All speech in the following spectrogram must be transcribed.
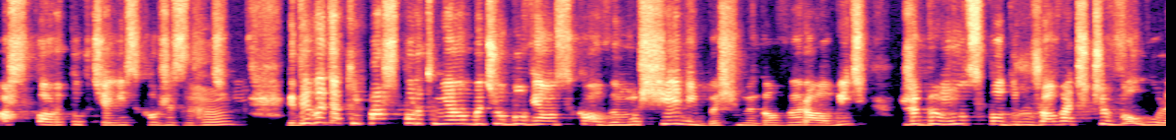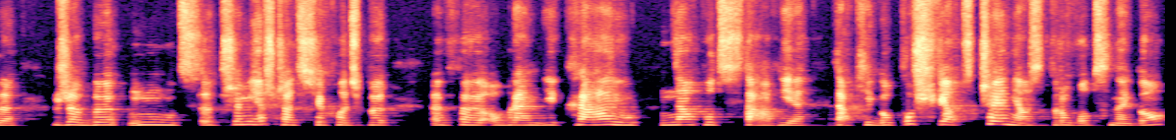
paszportu chcieli skorzystać. Mhm. Gdyby taki paszport miał być obowiązkowy, musielibyśmy go wyrobić, żeby móc podróżować, czy w ogóle, żeby móc przemieszczać się choćby w obrębie kraju na podstawie takiego poświadczenia zdrowotnego,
